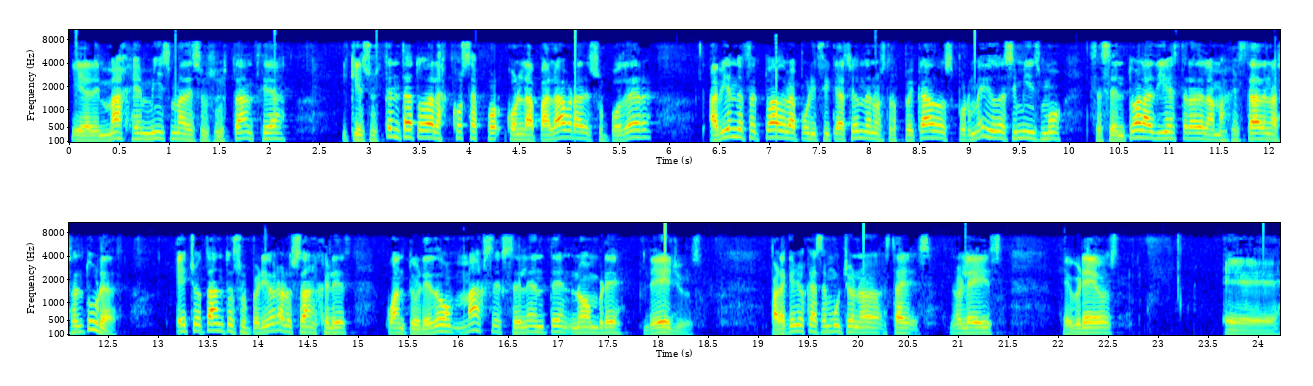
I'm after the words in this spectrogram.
y la imagen misma de su sustancia, y quien sustenta todas las cosas con la palabra de su poder, habiendo efectuado la purificación de nuestros pecados por medio de sí mismo, se sentó a la diestra de la majestad en las alturas, hecho tanto superior a los ángeles, cuanto heredó más excelente nombre de ellos. Para aquellos que hace mucho no, estáis, no leéis Hebreos, eh,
